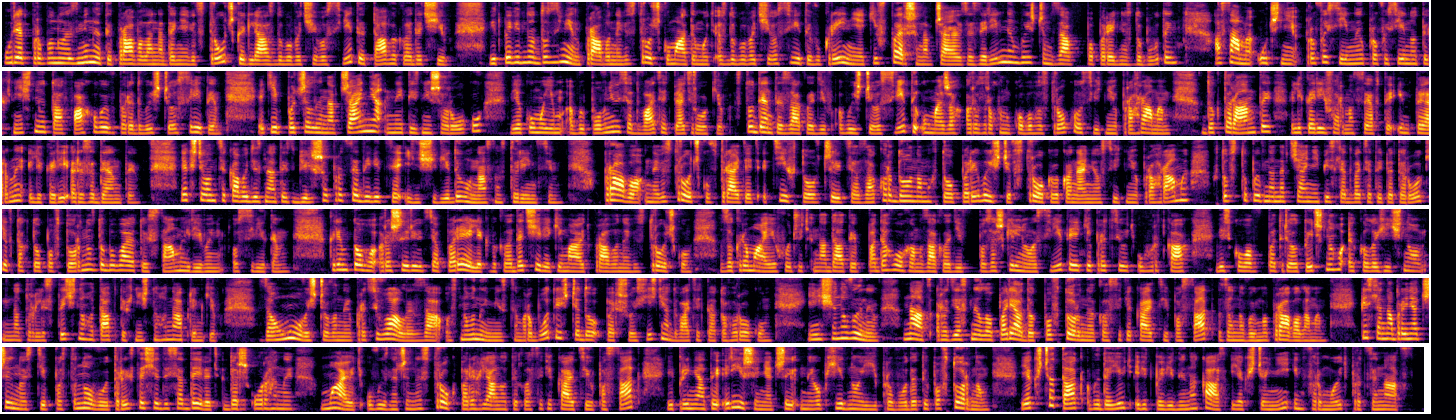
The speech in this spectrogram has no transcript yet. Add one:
Уряд пропонує змінити правила надання відстрочки для здобувачів освіти та викладачів. Відповідно до змін, право на відстрочку матимуть здобувачі освіти в Україні, які вперше навчаються за рівнем вищим за попередньо здобутий, а саме учні професійної, професійно-технічної та фахової передвищої освіти, які почали навчання не пізніше року, в якому їм виповнюється 25 років. Студенти закладів вищої освіти у межах розрахункового строку освітньої програми, докторанти, лікарі-фармацевти, інтерни, лікарі-резиденти. Якщо вам цікаво дізнатись більше про це, дивіться інші відео у нас на сторінці. Право на відстрочку втратять ті, хто вчиться за кордоном, хто перевищив строк виконання освітньої програми, хто вступив на навчання після 25 років та хто повторно здобуває той самий рівень освіти. Крім того, розширюється перелік викладачів, які мають право на відстрочку. Зокрема, їх хочуть надати педагогам закладів позашкільної освіти, які працюють у гуртках військово-патріотичного, екологічного, натуралістичного та технічного напрямків, за умови, що вони працювали за основним місцем роботи ще до 1 січня 2025 року. Інші новини НАЦ роз'яснило порядок повторної класифікації посад за новими правилами. Після набрання чинності постановою 369 держоргани мають у визначений строк переглянути класифікацію посад і прийняти рішення, чи необхідно її проводити повторно. Якщо так, видають відповідний наказ. Якщо ні, інформують про це НАЦ.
